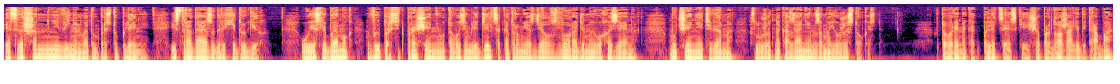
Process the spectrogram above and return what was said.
Я совершенно невинен в этом преступлении и страдаю за грехи других. О, если бы я мог выпросить прощения у того земледельца, которому я сделал зло ради моего хозяина. Мучения эти, верно, служат наказанием за мою жестокость. В то время как полицейские еще продолжали бить раба,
